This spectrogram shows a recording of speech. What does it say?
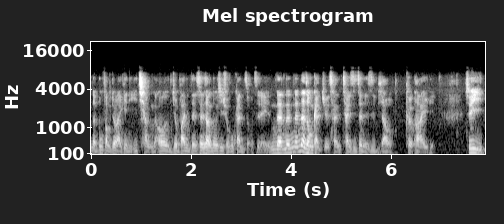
冷不防就来给你一枪，然后就把你的身上的东西全部干走之类的，那那那那种感觉才才是真的是比较可怕一点。所以，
